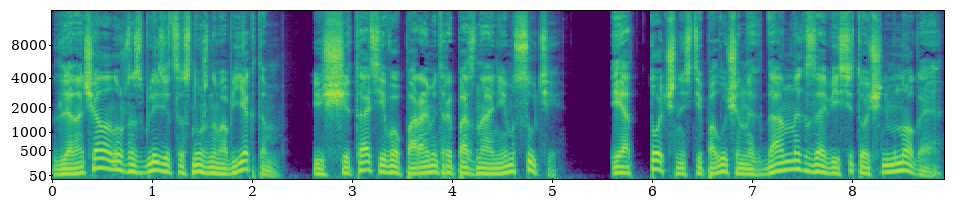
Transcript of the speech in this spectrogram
Для начала нужно сблизиться с нужным объектом и считать его параметры познанием сути. И от точности полученных данных зависит очень многое,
